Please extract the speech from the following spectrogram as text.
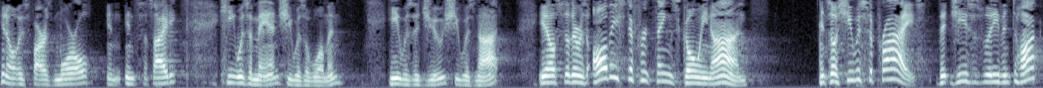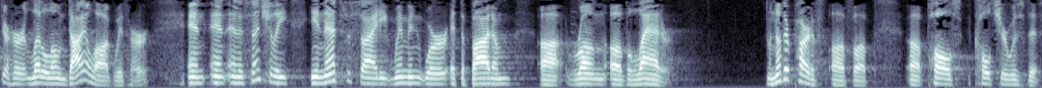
you know, as far as moral in, in society. He was a man, she was a woman. He was a Jew, she was not. You know, so there was all these different things going on. And so she was surprised that Jesus would even talk to her, let alone dialogue with her. And, and, and essentially, in that society, women were at the bottom uh, rung of a ladder. Another part of, of uh, uh, Paul's culture was this.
